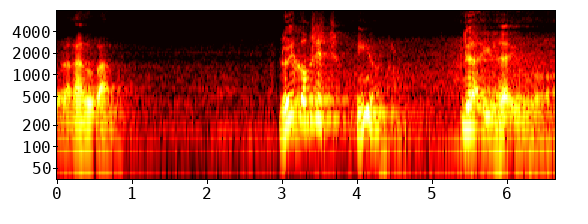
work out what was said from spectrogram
ora kanggo kamu. Lho iku mesti iya. La ilaha illallah.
